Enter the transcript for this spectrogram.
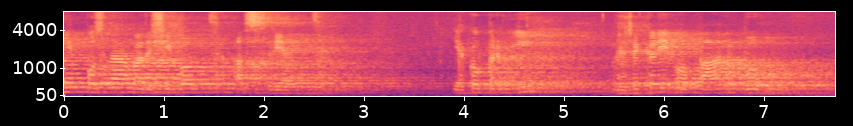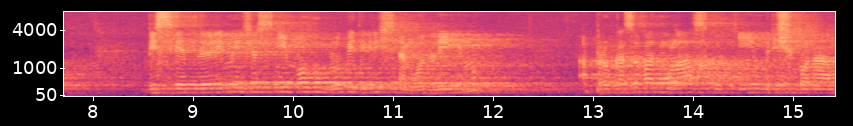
mi poznávat život a svět. Jako první mi řekli o Pánu Bohu. Vysvětlili mi, že s ním mohu mluvit, když se modlím a prokazovat mu lásku tím, když konám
